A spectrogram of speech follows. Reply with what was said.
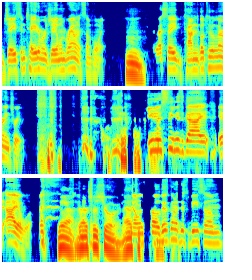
Jayson Tatum or Jaylen Brown at some point. Mm. Let's say time to go to the learning tree. you didn't see this guy at Iowa. yeah, that's for sure. That's you know, for so there's going to just be some.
